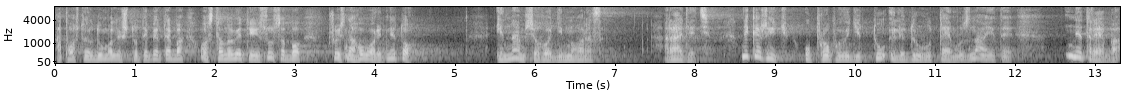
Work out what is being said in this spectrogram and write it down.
Апостоли думали, що тепер треба остановити Ісуса, бо щось наговорить не то. І нам сьогодні много раз радять. Не кажіть у проповіді ту або другу тему, знаєте, не треба.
